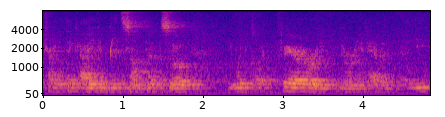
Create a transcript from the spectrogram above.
trying to think how you can beat something, so you wouldn't collect fare, or, you, or you'd have it, you,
